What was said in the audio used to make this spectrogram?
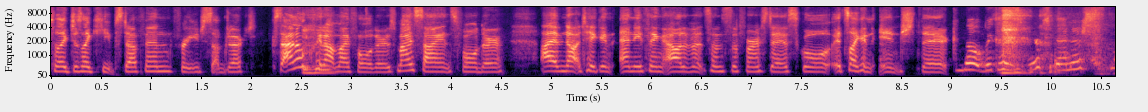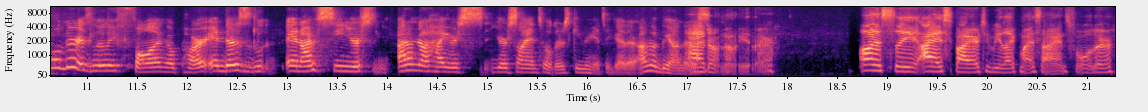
to like just like keep stuff in for each subject. Because I don't clean Mhm. out my folders. My science folder, I have not taken anything out of it since the first day of school. It's like an inch thick. No, because your Spanish folder is literally falling apart, and there's and I've seen your I don't know how your your science folder is keeping it together. I'm gonna be honest. I don't know either. Honestly, I aspire to be like my science folder.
